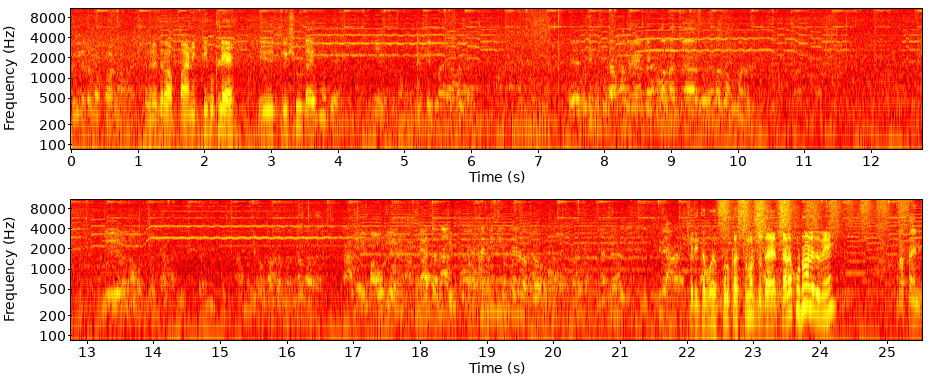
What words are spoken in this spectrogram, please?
शिवरेकर बाप्पा नाव आहे. शिवरेकर बाप्पा. आणि ती कुठली आहे? ते त्रिशूळ टाईपमध्ये आहे. ते त्रिशूळ आहे. हे तीन फुटामध्ये टिटवालाच्या स्वरूपात बाप्पा आहे हे माऊली आहे. तीन फुटामध्ये तर इथं भरपूर कस्टमर सुद्धा आहेत. दादा कुठून आले तुम्ही? रासायनिक.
